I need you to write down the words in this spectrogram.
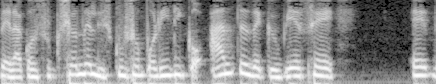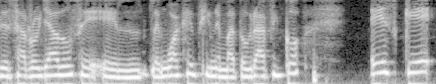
la construcción del discurso político antes de que hubiese eh, desarrollado el lenguaje cinematográfico es que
